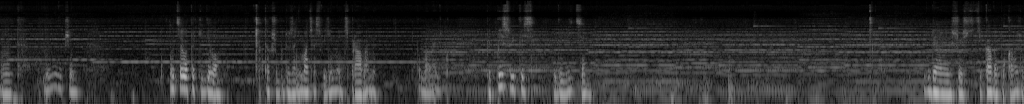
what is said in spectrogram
От. Ну, общем, оце от такі діла. Так що буду займатися своїми справами помаленьку. Підписуйтесь, дивіться. Буде щось цікаве, покажу.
